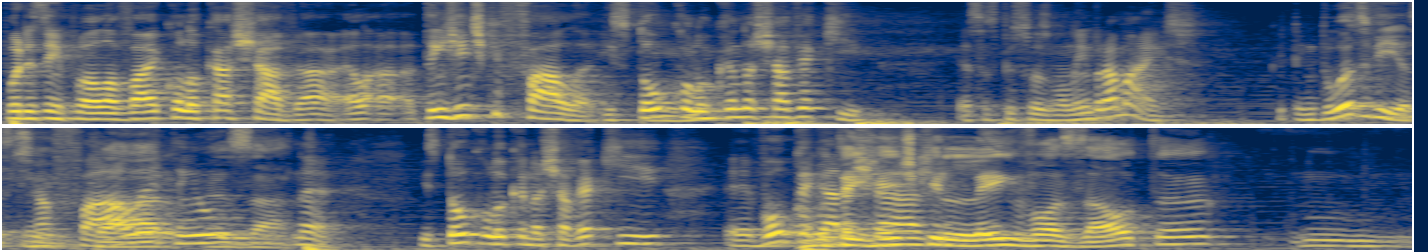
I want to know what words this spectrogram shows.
por exemplo, ela vai colocar a chave. Ah, ela- tem gente que fala, estou colocando a chave aqui. Essas pessoas vão lembrar mais. Porque tem duas vias: tem Sim, a fala claro, e tem o. exato. né? Estou colocando a chave aqui, eh, vou Como pegar tem a chave. gente que lê em voz alta hum,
